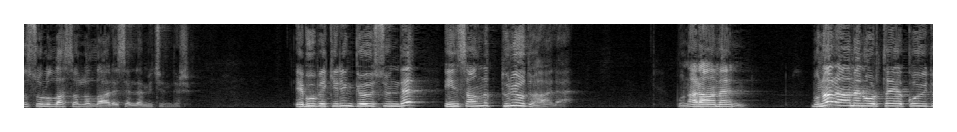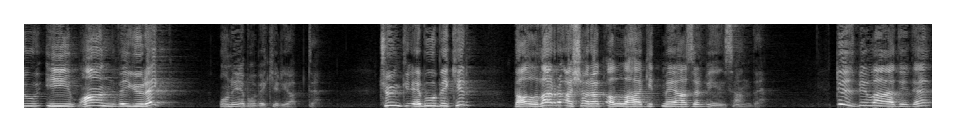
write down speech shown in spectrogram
Resulullah sallallahu aleyhi ve sellem içindir. Ebu Bekir'in göğsünde insanlık duruyordu hala. Buna rağmen, buna rağmen ortaya koyduğu iman ve yürek, onu Ebu Bekir yaptı. Çünkü Ebu Bekir, dağlar aşarak Allah'a gitmeye hazır bir insandı. Düz bir vadide,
